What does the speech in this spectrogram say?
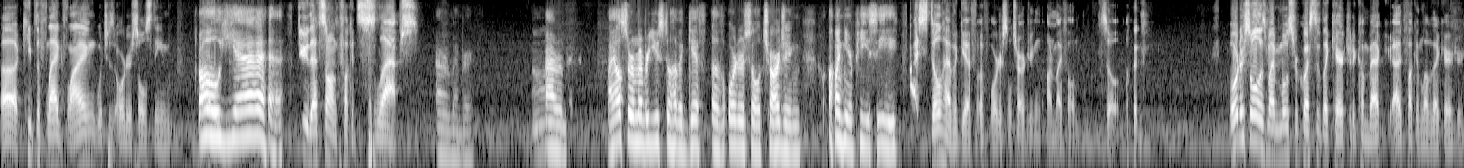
Uh, Keep the Flag Flying, which is Order-Sol's theme. Oh yeah, Dude, that song fucking slaps. I remember. Um, I remember. I also remember you still have a GIF of Order-Sol charging on your PC. I still have a GIF of Order-Sol charging on my phone. So, Order-Sol is my most requested like character to come back. I fucking love that character.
